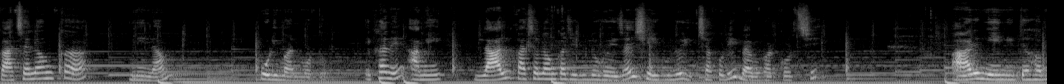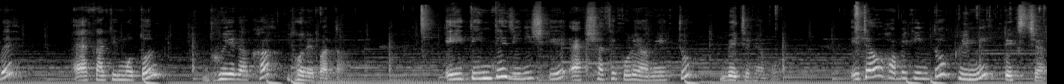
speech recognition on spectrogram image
কাঁচা লঙ্কা নিলাম পরিমাণ মতো। এখানে আমি লাল কাঁচা লঙ্কা যেগুলো হয়ে যায়, সেইগুলো ইচ্ছা করেই ব্যবহার করছি। আর নিয়ে নিতে হবে এক আটি মতন ধুয়ে রাখা ধনে পাতা এই তিনটে জিনিসকে একসাথে করে আমি একটু বেটে নেব। এটাও হবে কিন্তু ক্রিমি টেক্সচার।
